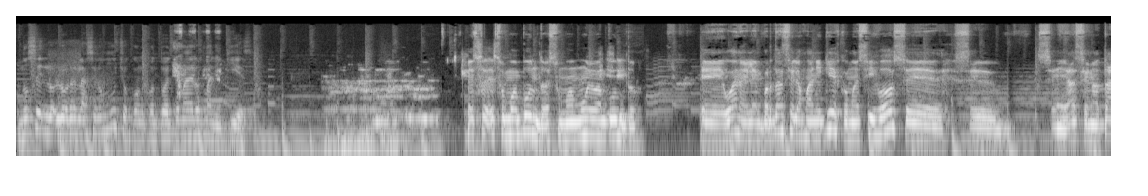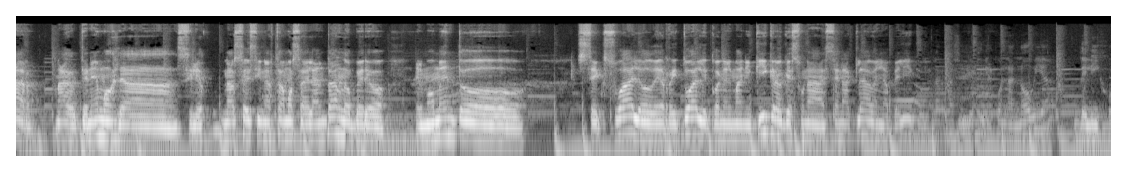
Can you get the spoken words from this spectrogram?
No sé, lo, relaciono mucho con, con, todo el tema de los maniquíes. Eso es un buen punto, es un muy buen punto. Eh, bueno, y la importancia de los maniquíes, como decís vos, se, hace notar. Ah, tenemos la. no sé si nos estamos adelantando, pero el momento sexual o de ritual con el maniquí creo que es una escena clave en la película. La relación que tiene con la novia del hijo.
